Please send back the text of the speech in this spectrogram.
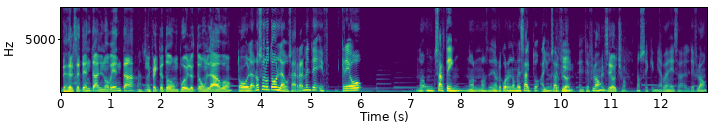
Desde el 70 al 90 Exacto. infectó todo un pueblo, todo un lago. todo un no solo todo un lago, o sea, realmente creó no, un sartén, no, no, no recuerdo el nombre exacto, hay un El sartén, teflón. el teflón, El C8. no sé qué mierda es esa, el teflón.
